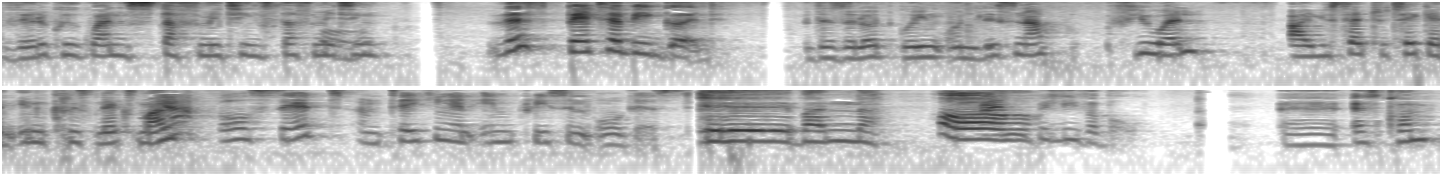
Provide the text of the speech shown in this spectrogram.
A very quick one. Staff meeting, staff meeting. This better be good. There's a lot going on. Listen up. Fuel. Are you set to take an increase next month? Yeah, all set. I'm taking an increase in August. Hey, banna. Oh. Unbelievable. Uh, Eskom.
